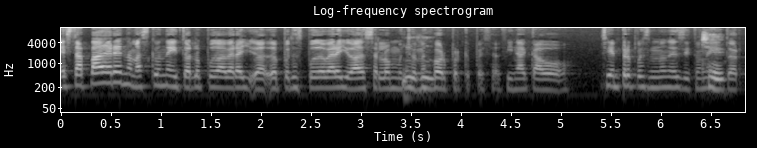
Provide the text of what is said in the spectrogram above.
está padre, nada más que un editor lo pudo haber ayudado, pues les pudo haber ayudado a hacerlo mucho mejor, porque pues al fin y al cabo, siempre pues uno necesita un editor.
